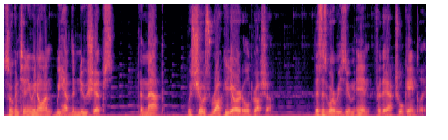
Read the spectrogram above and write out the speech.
So continuing on, we have the new ships, the map, which shows Rocketyard Old Russia, this is where we zoom in for the actual gameplay.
